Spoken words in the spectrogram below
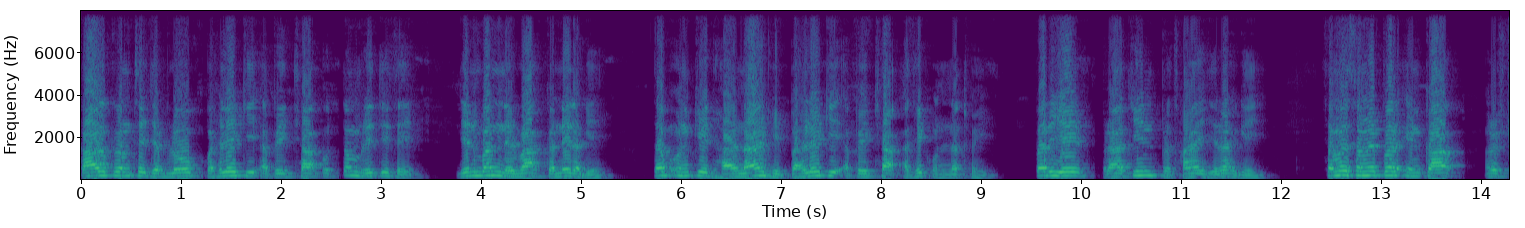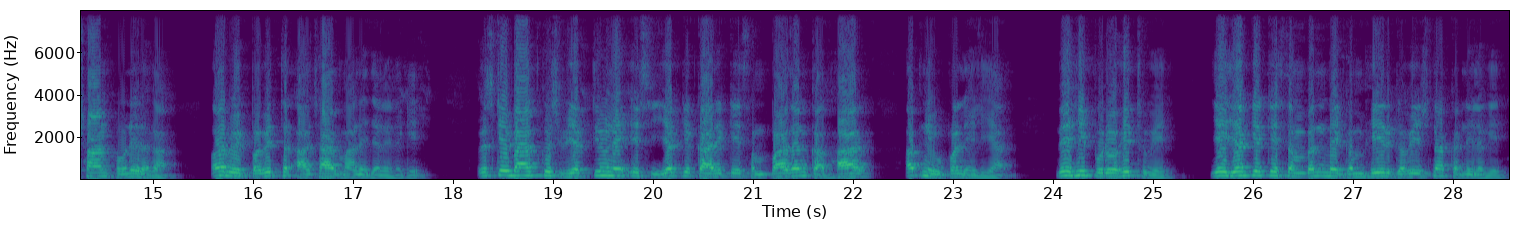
कालक्रम से जब लोग पहले की अपेक्षा उत्तम रीति से जिनबन निर्वाह करने लगे, तब उनकी धारणाएँ भी पहले की अपेक्षा अधिक उन्नत हुई। पर ये प्राचीन प्रथाएँ रह गई। समय समय पर इनका अनुष्ठान होने लगा और वे पवित्र आचार माने जाने लगे। उसके बाद कुछ व्यक्तियों ने इस यज्ञ कार्य के संपादन का भार अपने ऊपर ले लिया। वे ही पुरोहित हुए। ये यज्ञ के संबंध में गंभीर गवेषणा करने लगे।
